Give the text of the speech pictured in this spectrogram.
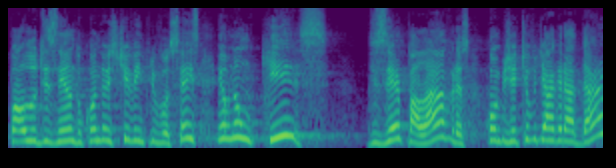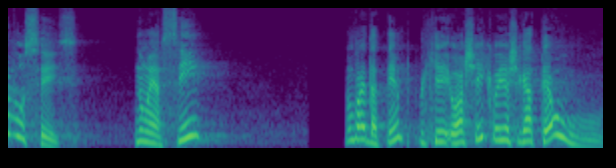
Paulo dizendo: Quando eu estive entre vocês, eu não quis dizer palavras com o objetivo de agradar vocês. Não é assim? Não vai dar tempo, porque eu achei que eu ia chegar até o,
